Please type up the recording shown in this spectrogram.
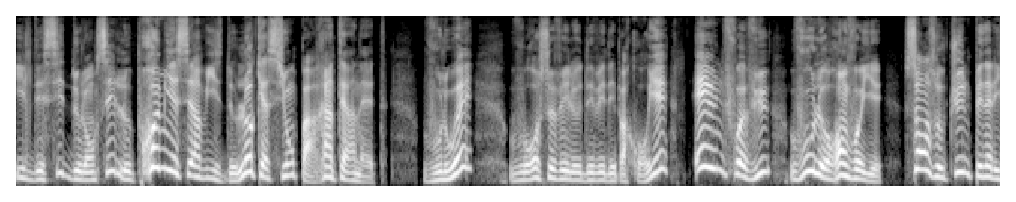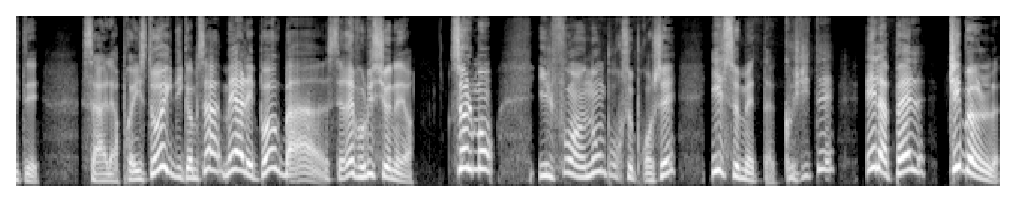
ils décident de lancer le premier service de location par Internet. Vous louez, vous recevez le DVD par courrier, et une fois vu, vous le renvoyez, sans aucune pénalité. Ça a l'air préhistorique dit comme ça, mais à l'époque, bah, c'est révolutionnaire. Seulement, il faut un nom pour ce projet, ils se mettent à cogiter et l'appellent Kibble.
